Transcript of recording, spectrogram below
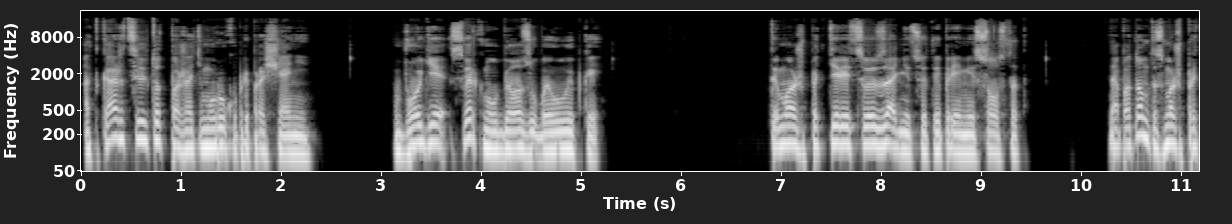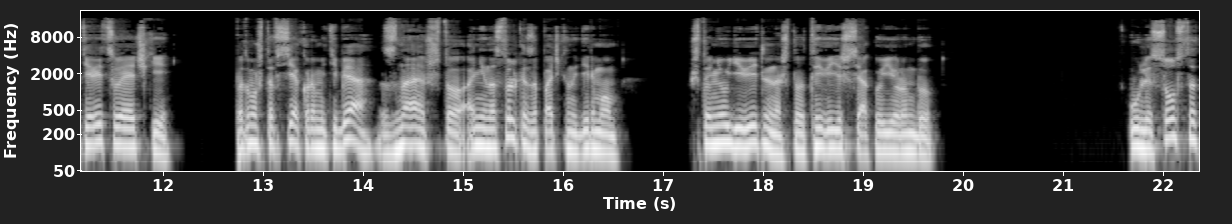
откажется ли тот пожать ему руку при прощании. Воги сверкнул белозубой улыбкой. «Ты можешь подтереть свою задницу этой премии, Солстад. А потом ты сможешь протереть свои очки, потому что все, кроме тебя, знают, что они настолько запачканы дерьмом, что неудивительно, что ты видишь всякую ерунду. Ули Солстад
